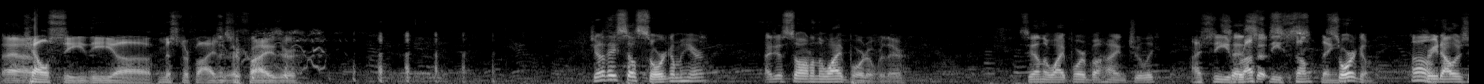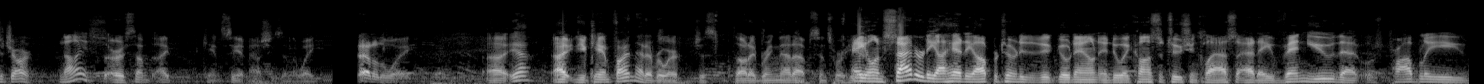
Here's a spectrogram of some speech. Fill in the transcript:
Uh, Kelce the uh, Mr. Pfizer. Mr. Pfizer. do you know they sell sorghum here? I just saw it on the whiteboard over there. See on the whiteboard behind Julie? I see Says, Rusty s- something. Sorghum. Oh. Three dollars a jar. nice. Or something. I can't see it now. She's in the way. Out of the way. Uh, yeah, I, you can't find that everywhere. Just thought I'd bring that up since we're here. Hey, on Saturday, I had the opportunity to go down and do a Constitution class at a venue that was probably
